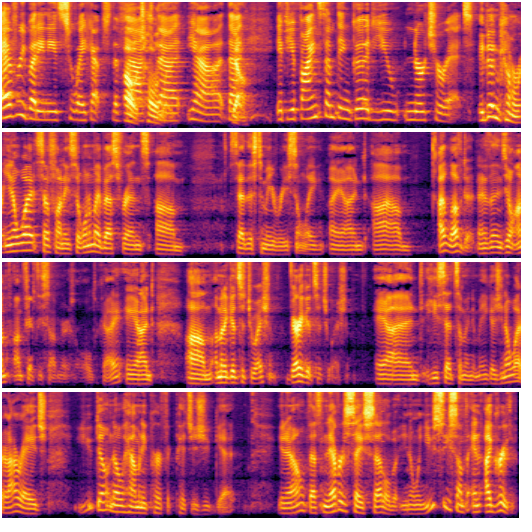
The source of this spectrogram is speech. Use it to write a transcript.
Everybody needs to wake up to the Oh, fact totally. that yeah, that Yeah. if you find something good, you nurture it. It didn't come around. You know what? It's so funny. So one of my best friends um, said this to me recently, and um, I loved it. And then, you know, I'm I'm 57 years old, okay, and um, I'm in a good situation, very good situation. And he said something to me. He goes, "You know what? At our age, you don't know how many perfect pitches you get. You know, that's never to say settle, but you know, when you see something, and I agree with you."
